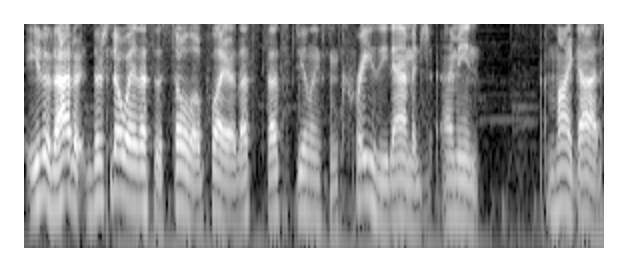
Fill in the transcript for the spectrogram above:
either that or there's no way that's a solo player. That's that's dealing some crazy damage. I mean my god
